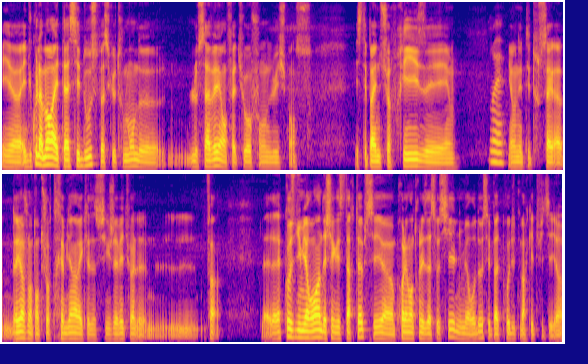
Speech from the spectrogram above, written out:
Et, et, du coup, la mort a été assez douce parce que tout le monde le savait, en fait, tu vois, au fond de lui, je pense. Et c'était pas une surprise. Et, ouais. et on était tous. D'ailleurs, je m'entends toujours très bien avec les associés que j'avais, tu vois. Enfin, la, cause numéro un d'échec des startups, c'est un problème entre les associés. Le numéro deux, c'est pas de produit de market fit. C'est-à-dire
